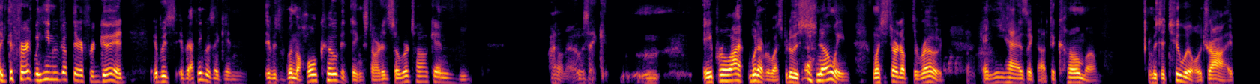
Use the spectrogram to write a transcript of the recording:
Like the first when he moved up there for good, it was. I think it was like in. It was when the whole COVID thing started. So we're talking I don't know, it was like April, whatever it was, but it was snowing once he started up the road. And he has like a Tacoma. It was a two wheel drive.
